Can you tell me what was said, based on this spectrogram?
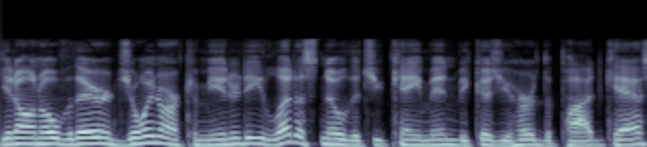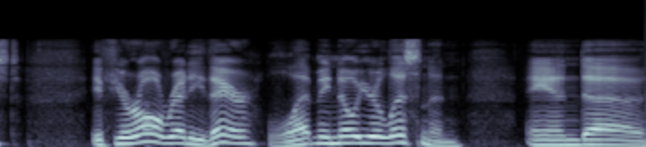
get on over there and join our community. Let us know that you came in because you heard the podcast. If you're already there, let me know you're listening and uh,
